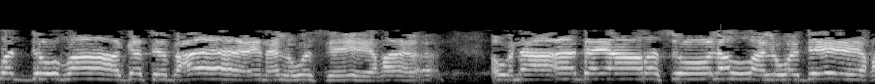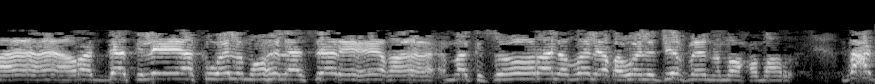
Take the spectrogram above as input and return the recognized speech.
صد وضاقت بعين الوسيعة. ونادى يا رسول الله الوديعة ردت ليك والمهلة سريعة. مكسورة الضلع والجفن محمر. بعد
